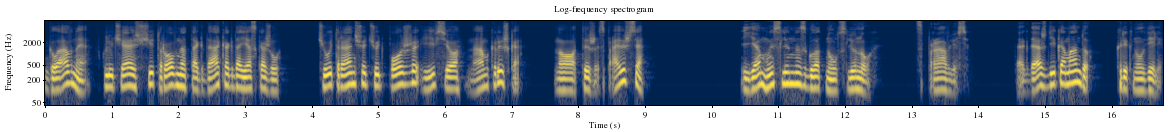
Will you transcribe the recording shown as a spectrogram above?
Главное, включаешь щит ровно тогда, когда я скажу. Чуть раньше, чуть позже, и все, нам крышка. Но ты же справишься?» Я мысленно сглотнул слюну. «Справлюсь». «Тогда жди команду», — крикнул Вели.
